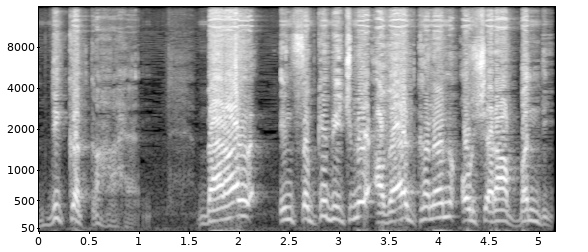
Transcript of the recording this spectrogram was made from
दिक्कत कहाँ है? बहरहाल, इन सबके बीच में अवैध खनन और शराबबंदी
